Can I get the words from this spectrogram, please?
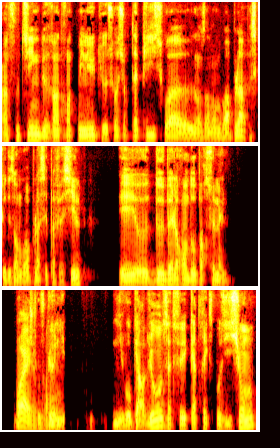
un footing de 20-30 minutes, soit sur tapis, soit dans un endroit plat, parce que des endroits plats, c'est pas facile et euh, deux belles randos par semaine. Ouais. Je trouve que niveau, cardio, ça te fait quatre expositions.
